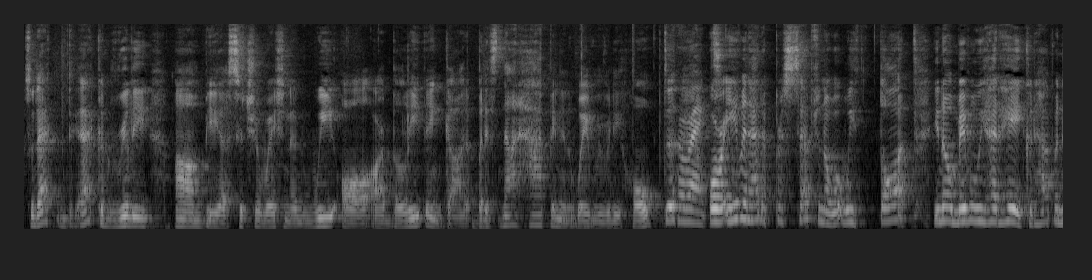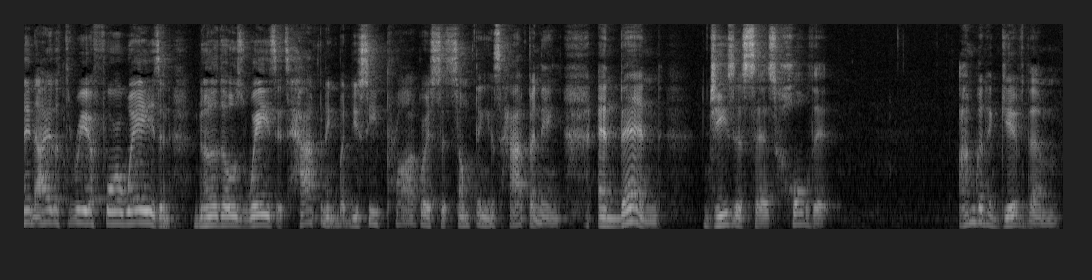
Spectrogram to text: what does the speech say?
So that that could really um, be a situation that we all are believing god but it's not happening the way we really hoped Correct. or even had a perception of what we thought. You know maybe we had hey it could happen in either three or four ways and none of those ways it's happening. But you see progress that something is happening and then Jesus says, Hold it. I'm going to give them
